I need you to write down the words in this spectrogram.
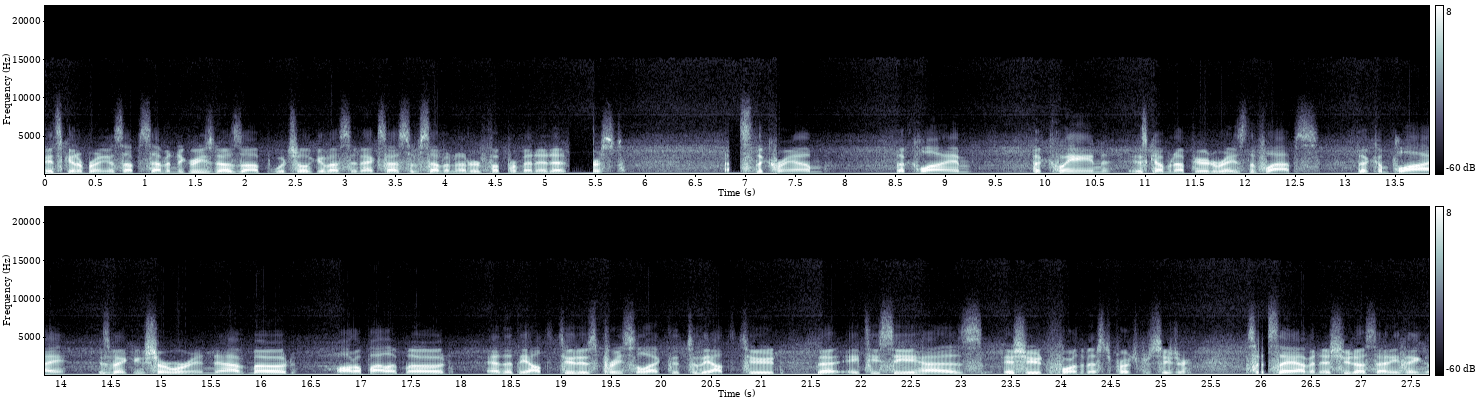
it's going to bring us up 7 degrees nose up, which will give us an excess of 700 foot per minute at first. That's the cram, the climb, the clean is coming up here to raise the flaps. The comply is making sure we're in nav mode, autopilot mode, and that the altitude is pre-selected to the altitude that ATC has issued for the missed approach procedure. Since they haven't issued us anything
